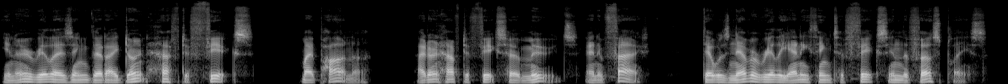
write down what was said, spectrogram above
you know, realizing that I don't have to fix my partner. I don't have to fix her moods. And in fact, there was never really anything to fix in the first place.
